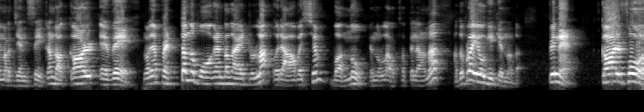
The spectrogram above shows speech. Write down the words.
emergency കണ്ടോ? കോൾ എവേ എന്ന് പറഞ്ഞാൽ പെട്ടെന്ന് പോകേണ്ടതായിട്ടുള്ള ഒരു ആവശ്യം വന്നു എന്നുള്ള അർത്ഥത്തിലാണ് അത് പ്രയോഗിക്കുന്നത്. പിന്നെ കാൾ ഫോർ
